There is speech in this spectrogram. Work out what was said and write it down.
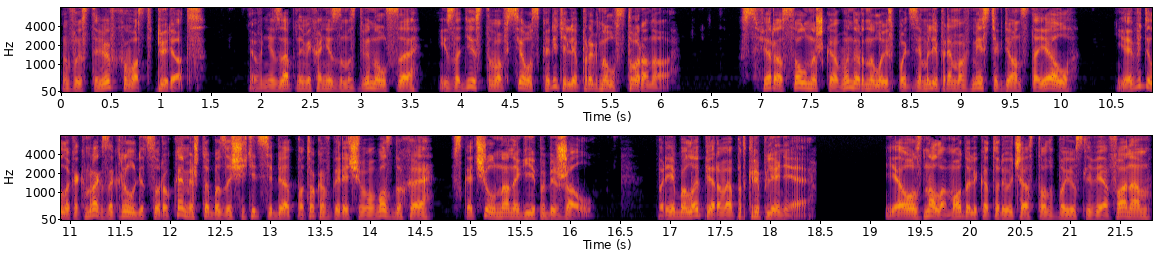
выставив хвост вперед. Внезапно механизм сдвинулся и, задействовав все ускорители, прыгнул в сторону. Сфера солнышка вынырнула из-под земли прямо в месте, где он стоял. Я видела, как мрак закрыл лицо руками, чтобы защитить себя от потоков горячего воздуха, вскочил на ноги и побежал. Прибыло первое подкрепление. Я узнала модуль, который участвовал в бою с Левиафаном,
